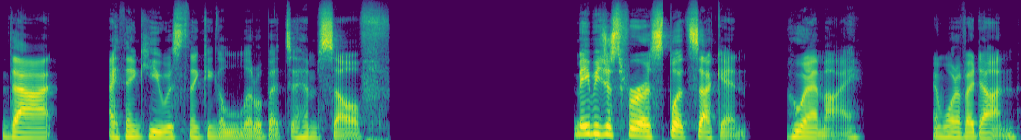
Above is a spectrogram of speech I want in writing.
that I think he was thinking a little bit to himself. Maybe just for a split second, who am I? And what have I done?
